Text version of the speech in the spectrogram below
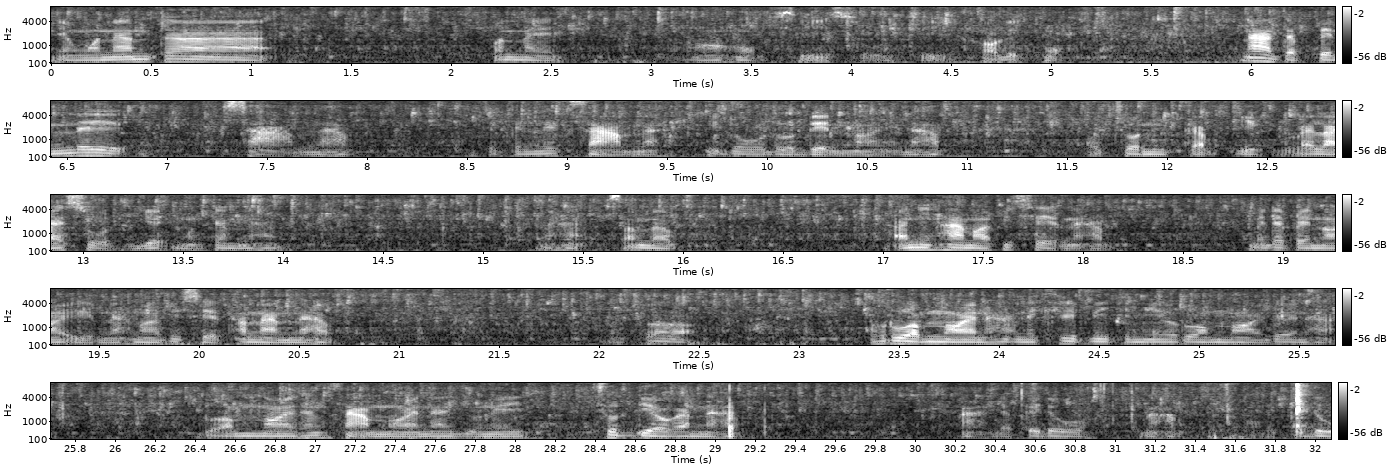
อย่างวันนั้นถ้าวันไหนอ๋อหกสี่ศูนย์สี่เข้าเลขหกน่าจะเป็นเลขสามนะครับ จะเป็นเลขสามนะที่ดูโดดเด่นหน่อยนะครับก็ชนกับอีกหลาย ๆ สูตรเยอะเหมือนกันนะครับนะฮะสำหรับอันนี้ห้าน้อยพิเศษนะครับ ไม่ได้ไปน้อยอื่นนะน้อยพิเศษเท่านั้นนะครับแล้วก็รวมน้อยนะฮะในคลิปนี้จะมีรวมน้อยด้วยนะฮะรวมน้อยทั้งสามน้อยนะอยู่ในชุดเดียวกันนะครับอะเดี๋ยวไปดูนะครับเดี๋ยวไปดู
